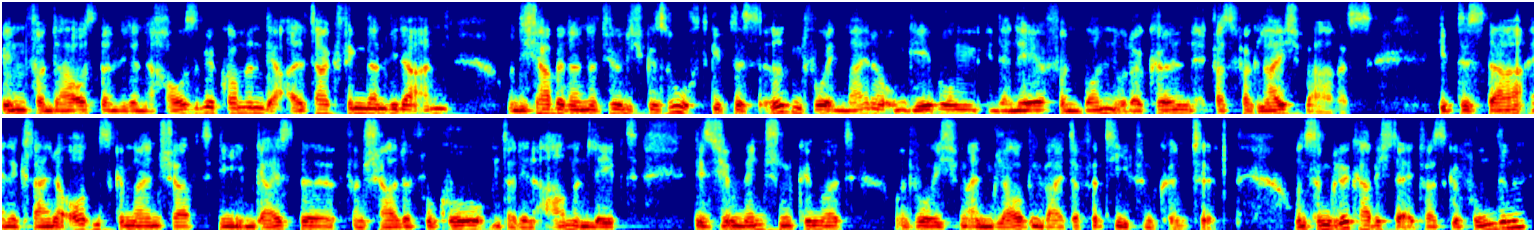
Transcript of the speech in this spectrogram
Bin von da aus dann wieder nach Hause gekommen. Der Alltag fing dann wieder an. Und ich habe dann natürlich gesucht, gibt es irgendwo in meiner Umgebung in der Nähe von Bonn oder Köln etwas Vergleichbares? Gibt es da eine kleine Ordensgemeinschaft, die im Geiste von Charles de Foucault unter den Armen lebt, die sich um Menschen kümmert und wo ich meinen Glauben weiter vertiefen könnte. Und zum Glück habe ich da etwas gefunden,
